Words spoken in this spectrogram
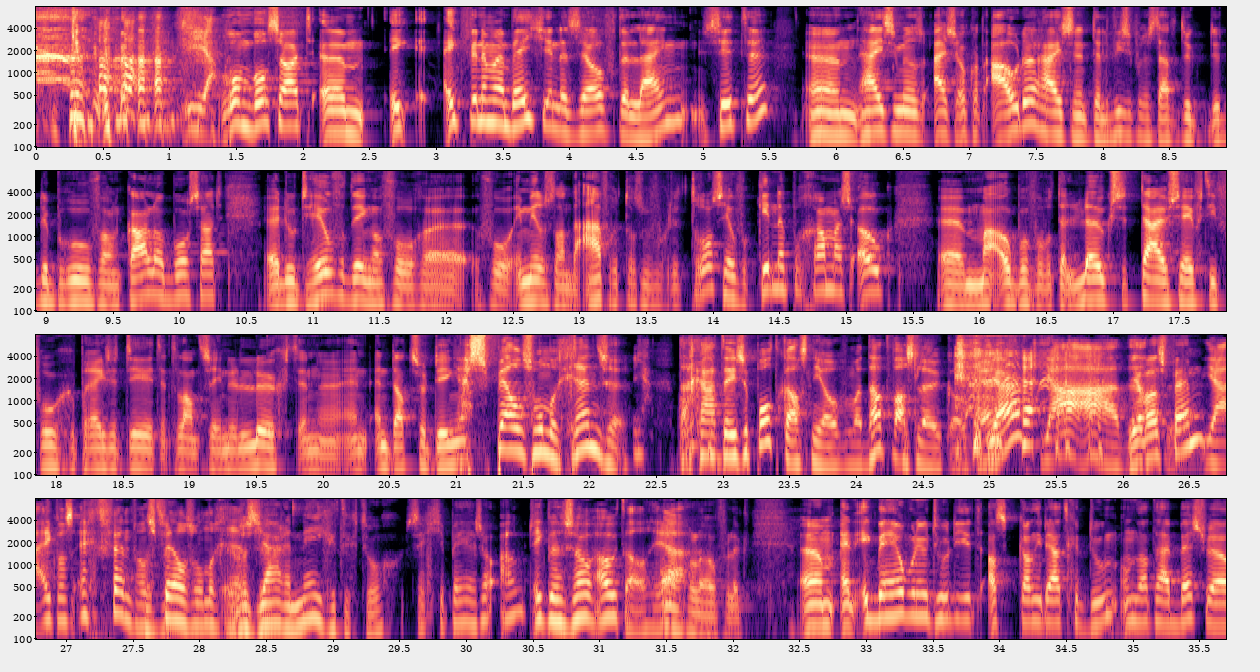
Ja. Ron Boshart, ehm, ik, ik vind hem een beetje in dezelfde lijn zitten. Ehm, hij is inmiddels hij is ook wat ouder. Hij is een televisiepresentator, natuurlijk de, de broer van Carlo Bossard. Eh, doet heel veel dingen voor, eh, voor inmiddels dan de Avrotros en voor de Tros. Heel veel kinderprogramma's ook. Eh, maar ook bijvoorbeeld de leukste thuis heeft hij vroeger gepresenteerd. Het land is in de lucht en, eh, en, en dat soort dingen. Ja, spel zonder grenzen. Ja. Daar gaat deze podcast niet over, maar dat was leuk ook, hè? Ja? Ja. dat- Jij was fan? Ja, ik was echt fan van Spel zonder Dat was grenzen. jaren negentig, toch? Zeg je, ben je zo oud? Ik ben zo oud al, ja. Ongelooflijk. Ehm, en ik ben heel benieuwd hoe hij het als kandidaat gaat doen, omdat hij best wel...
